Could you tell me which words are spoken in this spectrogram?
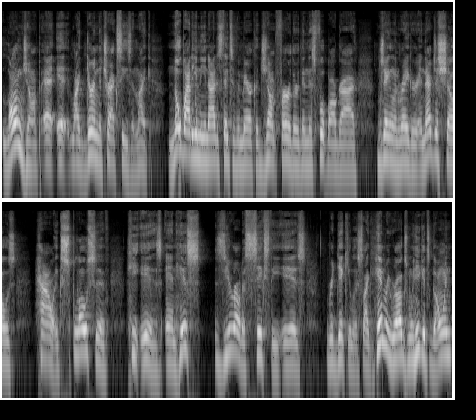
long jump at, like during the track season. Like nobody in the United States of America jumped further than this football guy, Jalen Reagor, and that just shows how explosive he is. And his zero to sixty is ridiculous. Like Henry Ruggs, when he gets going,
